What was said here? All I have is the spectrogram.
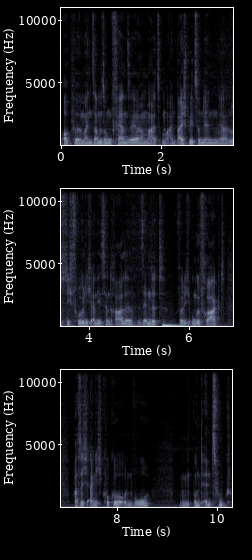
ob äh, mein Samsung-Fernseher, mal als, um ein Beispiel zu nennen, ja, lustig fröhlich an die Zentrale sendet, völlig ungefragt, was ich eigentlich gucke und wo. Und Entzug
